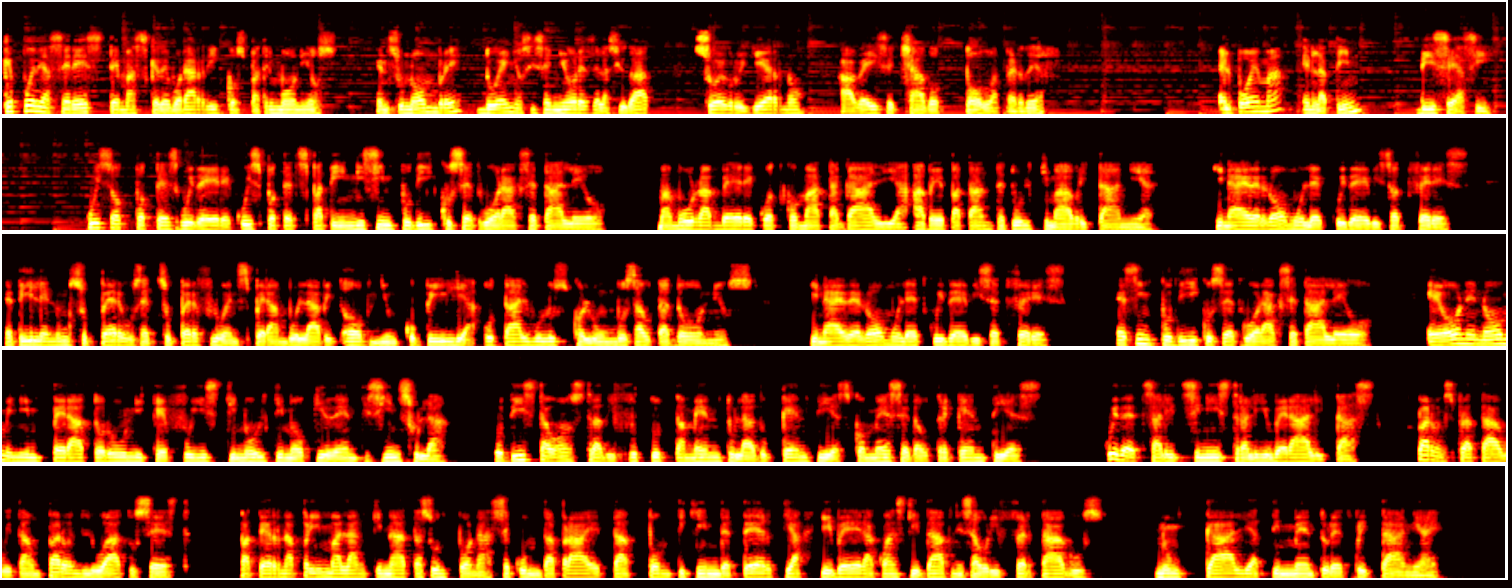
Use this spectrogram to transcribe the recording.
¿Qué puede hacer éste más que devorar ricos patrimonios? En su nombre, dueños y señores de la ciudad, suegro y yerno, habéis echado todo a perder. El poema, en latín, dice así: Quis hoc potes guidere, quis potets sin pudicus et vorax et aleo, mamurra bere quod comata Gallia ave patante ultima Britannia, quinae Romule quidevis ad feres, et ille nunc superus et superfluens perambulabit omnium cupilia ut albulus Columbus autadonius. In aere romule et qui debis et feres es impudicus et vorax et aleo. Eone nomini imperator unice fuisti in ultime occidentis insula ut ista onstra diffututamentula ducenties comesse dautrecenties quid et salit sinistra liberalitas paron paro paron luatus est, paterna prima lancinata sunt pona secunda praeta ponticinde tertia ibera quansci dapnis aurifertagus. Nunc Gallia timentur et Britanniae.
